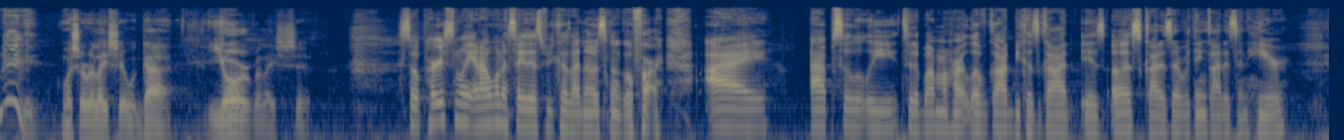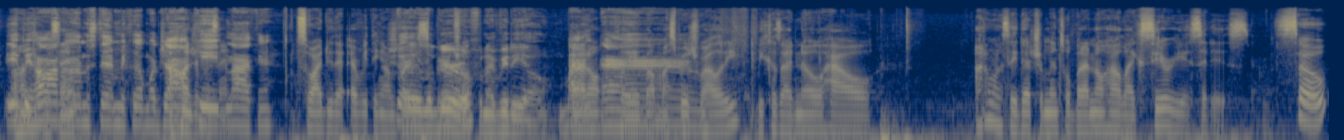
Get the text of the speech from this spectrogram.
Nigga. what's your relationship with God? Your relationship. So personally, and I want to say this because I know it's gonna go far. I absolutely, to the bottom of my heart, love God because God is us. God is everything. God is in here. It'd be hard to 100%. understand because my job keep 100%. locking. So I do that everything. I'm Show very you the girl from that video. And I don't play about my spirituality because I know how. I don't want to say detrimental, but I know how like serious it is. So,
